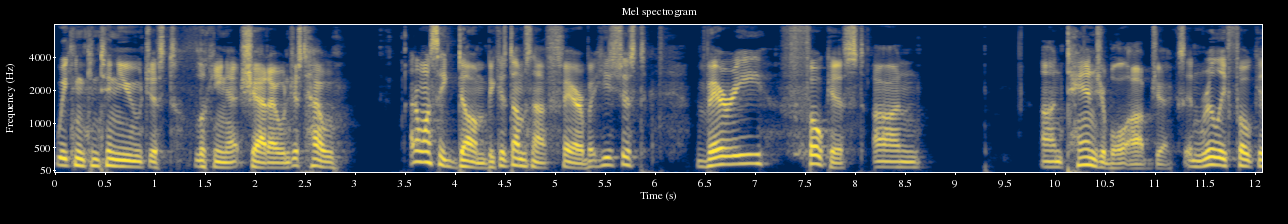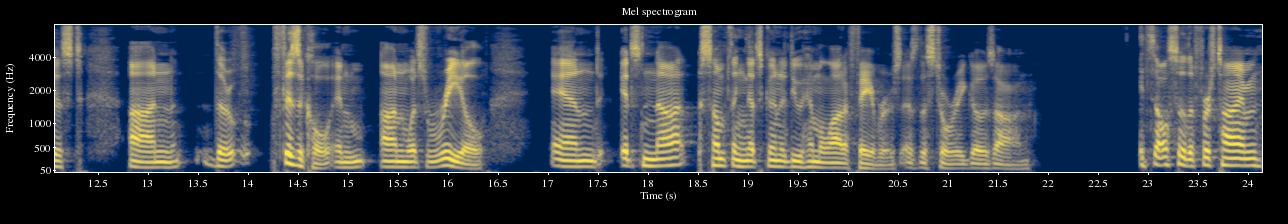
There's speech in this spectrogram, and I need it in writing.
we can continue just looking at Shadow and just how I don't want to say dumb because dumb's not fair, but he's just very focused on on tangible objects and really focused on the physical and on what's real. And it's not something that's going to do him a lot of favors as the story goes on. It's also the first time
